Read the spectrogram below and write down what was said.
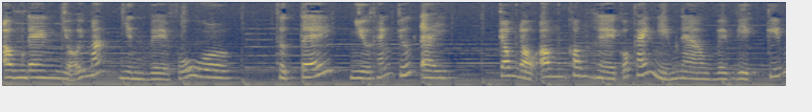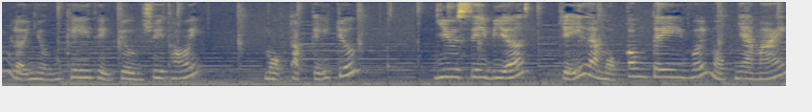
ông đang dõi mắt nhìn về phố Wall. Thực tế, nhiều tháng trước đây, trong đầu ông không hề có khái niệm nào về việc kiếm lợi nhuận khi thị trường suy thoái. Một thập kỷ trước, UCBS chỉ là một công ty với một nhà máy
